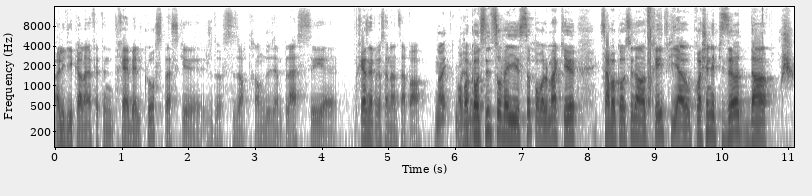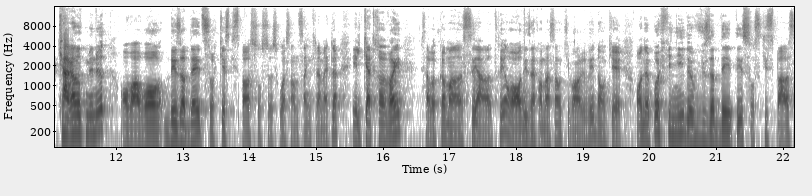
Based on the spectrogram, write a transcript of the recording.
Olivier Collin a fait une très belle course parce que, je veux dire, 6h30, deuxième place, c'est euh, très impressionnant de sa part. On va continuer de surveiller ça. Probablement que ça va continuer d'entrer. Puis euh, au prochain épisode, dans 40 minutes, on va avoir des updates sur qu'est-ce qui se passe sur ce 65 km-là. Et le 80, ça va commencer à entrer. On va avoir des informations qui vont arriver. Donc, euh, on n'a pas fini de vous updater sur ce qui se passe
